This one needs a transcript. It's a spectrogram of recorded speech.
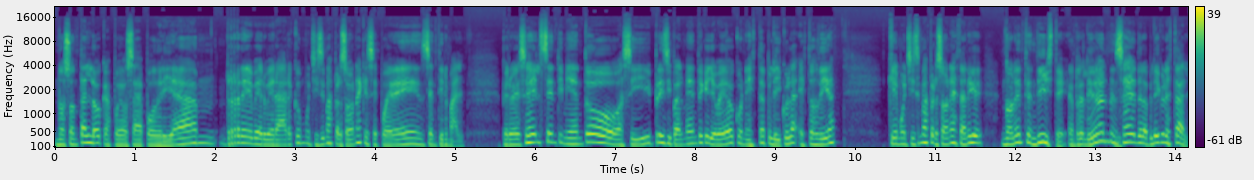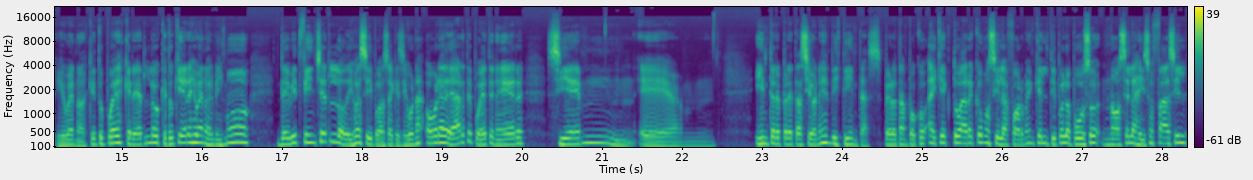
no son tan locas, pues, o sea, podrían reverberar con muchísimas personas que se pueden sentir mal. Pero ese es el sentimiento así principalmente que yo veo con esta película estos días que muchísimas personas están y que no lo entendiste. En realidad el mensaje de la película es tal. Y bueno, es que tú puedes creer lo que tú quieres. Y bueno, el mismo David Fincher lo dijo así. Pues, o sea, que si es una obra de arte puede tener 100 eh, interpretaciones distintas, pero tampoco hay que actuar como si la forma en que el tipo lo puso no se las hizo fácil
